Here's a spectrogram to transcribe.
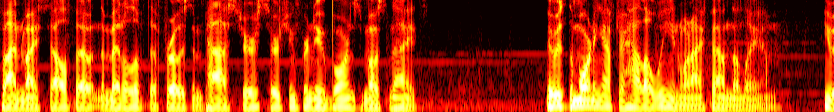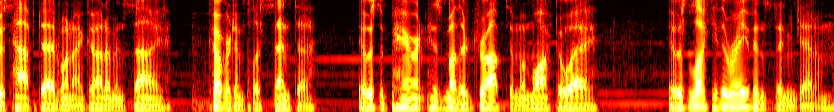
find myself out in the middle of the frozen pasture searching for newborns most nights. It was the morning after Halloween when I found the lamb. He was half dead when I got him inside, covered in placenta. It was apparent his mother dropped him and walked away. It was lucky the ravens didn't get him.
